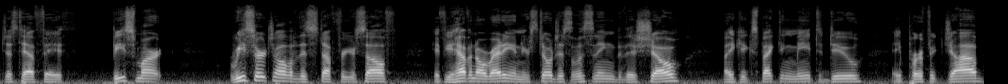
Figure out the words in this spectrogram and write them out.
Just have faith. Be smart. Research all of this stuff for yourself. If you haven't already and you're still just listening to this show, like expecting me to do a perfect job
